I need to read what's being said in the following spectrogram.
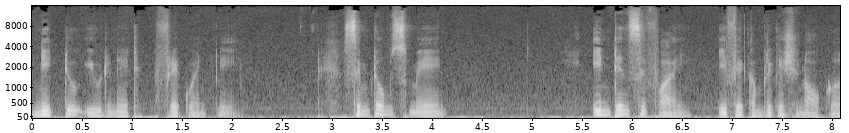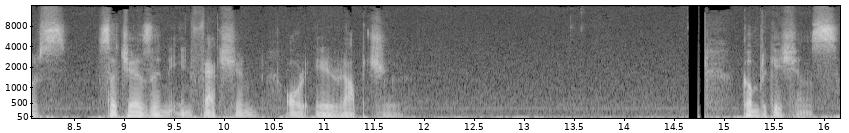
need to urinate frequently. Symptoms may intensify if a complication occurs, such as an infection or a rupture. Complications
